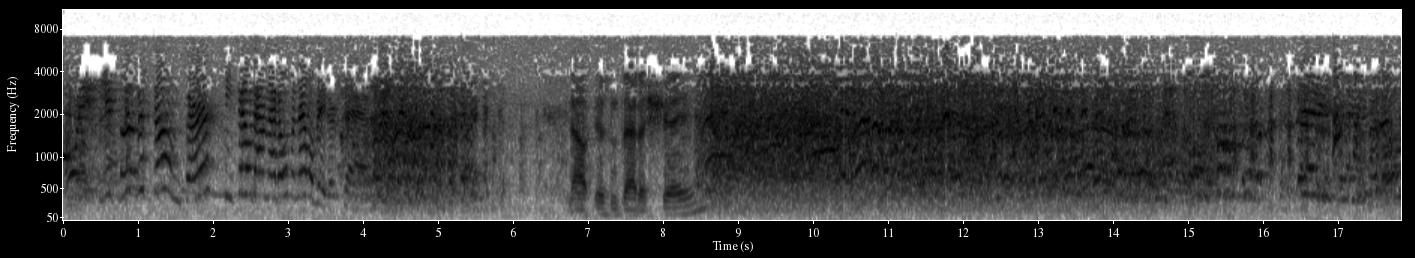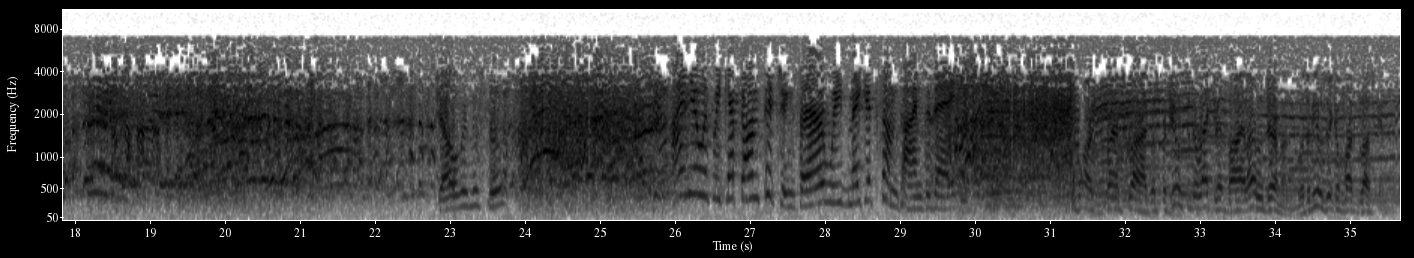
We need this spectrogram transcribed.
Oh, it- it's Mr. Stone, sir. He fell down that open shaft. Now, isn't that a shame? Shall we, Miss Brooks? I knew if we kept on pitching, sir, we'd make it sometime today. Martin transcribed was produced and directed by Lou Derman with the music of Lud Gluskin.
